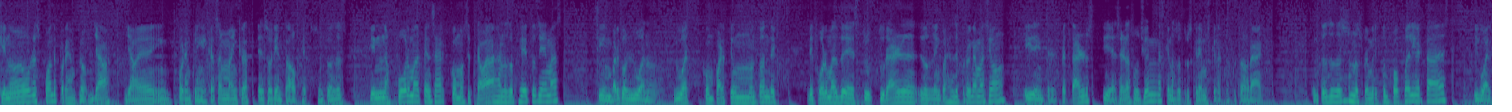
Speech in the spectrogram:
Que no responde, por ejemplo, Java. Java, por ejemplo, en el caso de Minecraft, es orientado a objetos. Entonces, tiene una forma de pensar cómo se trabajan los objetos y demás. Sin embargo, Lua no. Lua comparte un montón de, de formas de estructurar los lenguajes de programación y de interpretarlos y de hacer las funciones que nosotros queremos que la computadora haga. Entonces eso nos permite un poco de libertades, igual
